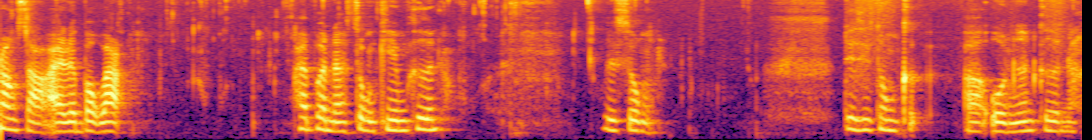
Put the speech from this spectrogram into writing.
น้องสาวไอเลยบอกว่า ให้เพิ่นนะส่งครีมคืนไปส่งเดี๋ยวสิส่งอ่อโอนเงินเกินนะ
